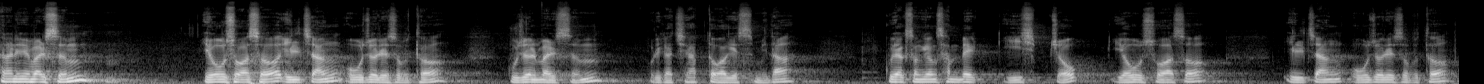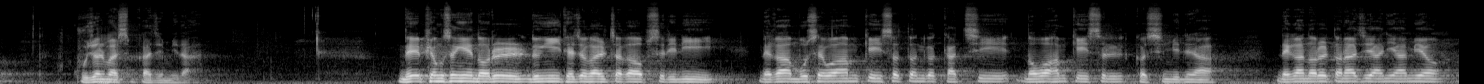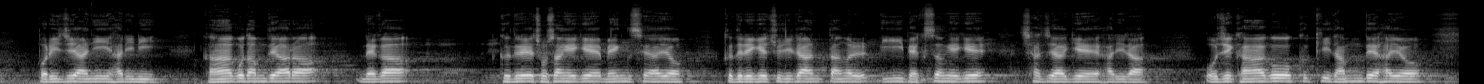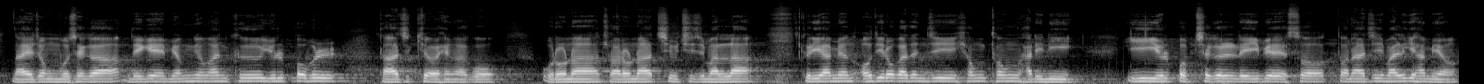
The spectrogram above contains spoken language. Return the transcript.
하나님의 말씀 여호수아서 1장 5절에서부터 9절 말씀 우리 같이 합독하겠습니다. 구약 성경 320쪽 여호수아서 1장 5절에서부터 9절 말씀까지입니다. 내 평생에 너를 능히 대적할 자가 없으리니 내가 모세와 함께 있었던 것 같이 너와 함께 있을 것임이니라 내가 너를 떠나지 아니하며 버리지 아니하리니 강하고 담대하라. 내가 그들의 조상에게 맹세하여 그들에게 주리라 한 땅을 이 백성에게 차지하게 하리라. 오직 강하고 극히 담대하여 나의 종 모세가 내게 명령한 그 율법을 다 지켜 행하고 오로나 좌로나 치우치지 말라. 그리하면 어디로 가든지 형통하리니 이 율법책을 내 입에서 떠나지 말게 하며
